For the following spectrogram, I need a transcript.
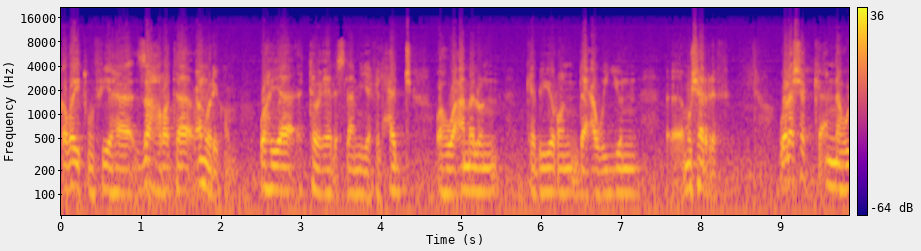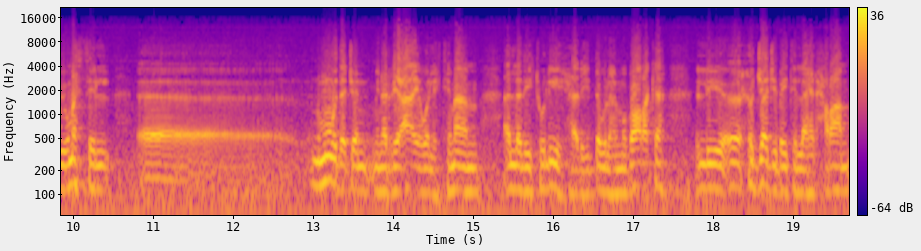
قضيتم فيها زهرة عمركم وهي التوعية الإسلامية في الحج وهو عمل كبير دعوي مشرف. ولا شك أنه يمثل نموذجا من الرعاية والاهتمام الذي توليه هذه الدولة المباركة لحجاج بيت الله الحرام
